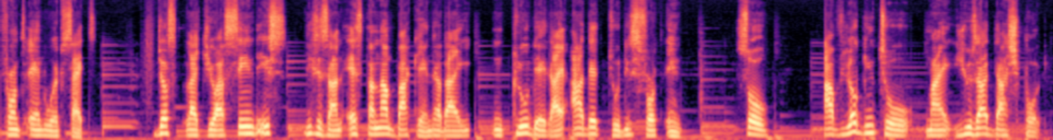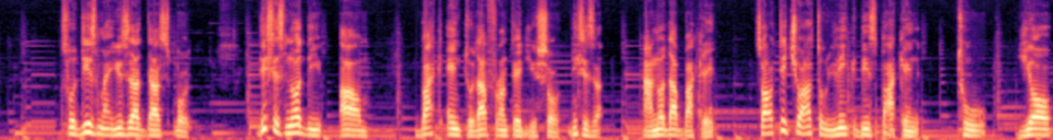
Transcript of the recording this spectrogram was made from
front end website. Just like you are seeing this, this is an external backend that I included, I added to this front end. So I've logged into my user dashboard. So this is my user dashboard. This is not the um, back end to that front end you saw. This is a, another back end. So I'll teach you how to link this back end to your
